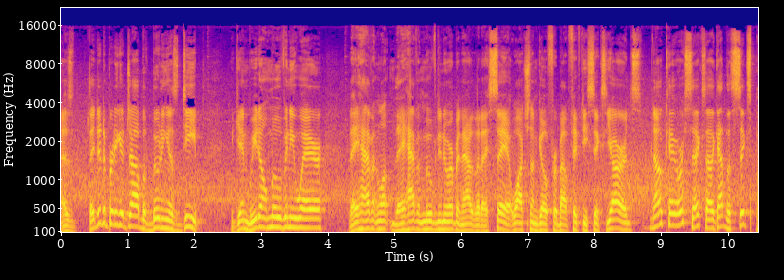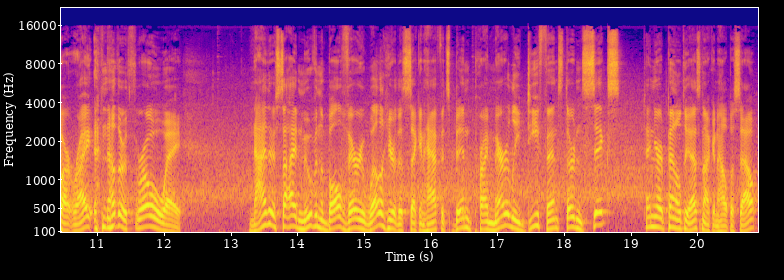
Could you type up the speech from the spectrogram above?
As they did a pretty good job of booting us deep. Again, we don't move anywhere. They haven't they haven't moved anywhere, but now that I say it, watch them go for about 56 yards. Okay, or six. I got the six part right. Another throwaway. Neither side moving the ball very well here the second half. It's been primarily defense. Third and six. 10 yard penalty. That's not going to help us out.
